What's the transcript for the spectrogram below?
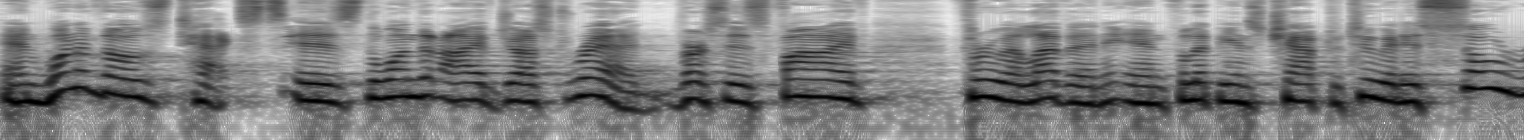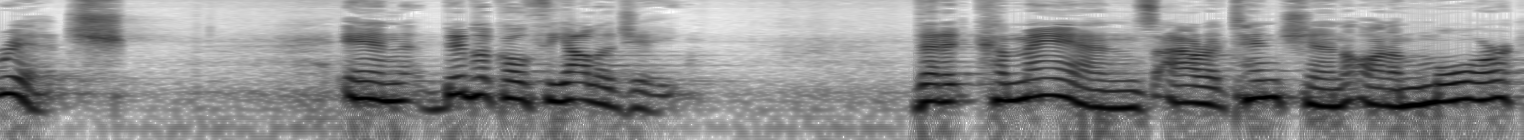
And one of those texts is the one that I've just read, verses 5 through 11 in Philippians chapter 2. It is so rich in biblical theology that it commands our attention on a more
